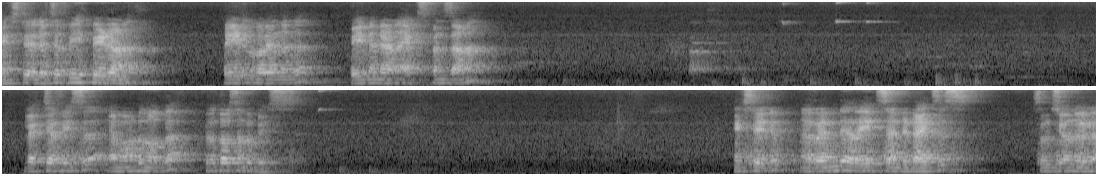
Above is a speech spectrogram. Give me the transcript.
നെക്സ്റ്റ് ലെക്ചർ ഫീ പെയ്ഡ് ആണ്. പെയ്ഡ് എന്ന് പറയുന്നത് പേയ്മെന്റ് ആണ് എക്സ്പെൻസ് ആണ്. ലെക്ചർ ഫീസ് എമൗണ്ട് നോക്കുക two thousand rupees next item rent rates and taxes സംശയമൊന്നുമില്ല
